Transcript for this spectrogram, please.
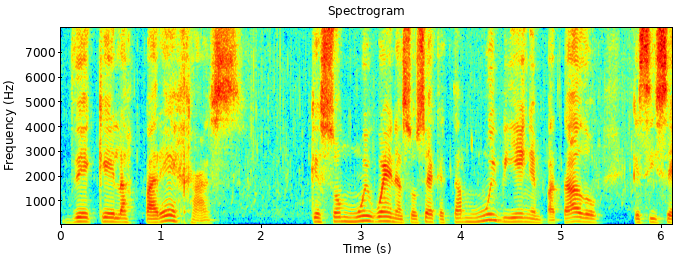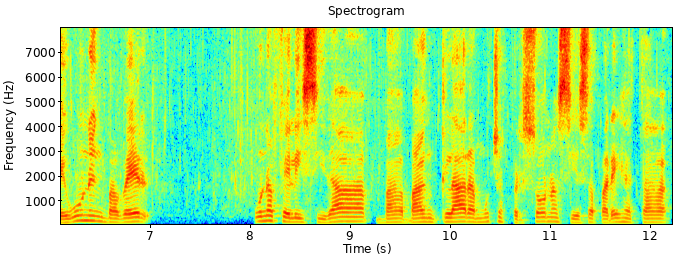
de que las parejas que son muy buenas, o sea, que están muy bien empatados, que si se unen va a haber una felicidad, va, a anclar a muchas personas si esa pareja está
